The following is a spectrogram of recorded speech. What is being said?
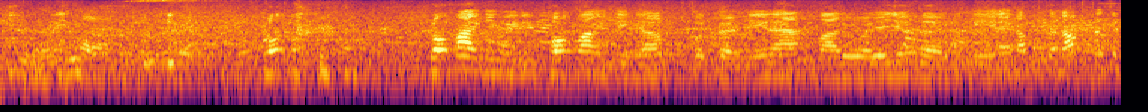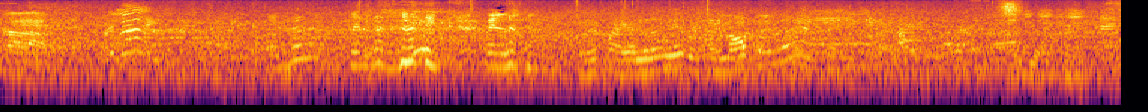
ที่หูนี่หอมเพราะเพราะมากจริงๆนี่เพราะมากจริงๆนะครับคอนเสิร์ตนี้นะฮะมาดูเยอะๆเลยพรุ่งนี้นะครับสน็อกนัชนาไปเลยเป็นเลยเป็นเลยไปกันเลยไปสน็อปไปเลยนี่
